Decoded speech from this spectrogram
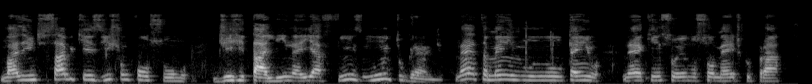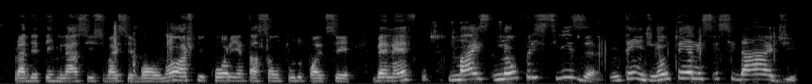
mas a gente sabe que existe um consumo de ritalina e afins muito grande, né? Também não tenho, né, quem sou eu, não sou médico para para determinar se isso vai ser bom ou não. Acho que com orientação tudo pode ser benéfico, mas não precisa, entende? Não tem a necessidade.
